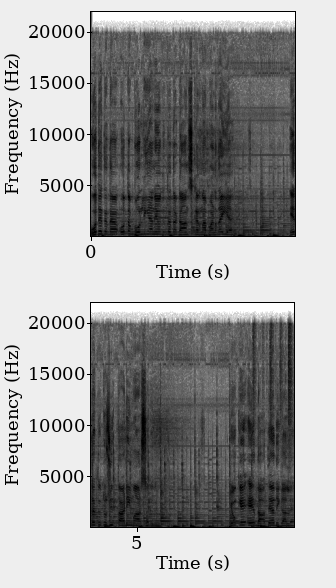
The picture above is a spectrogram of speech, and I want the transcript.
ਉਹਦੇ ਤੇ ਤਾਂ, ਉਹ ਤਾਂ ਬੋਲੀਆਂ ਨੇ, ਉਹਦੇ ਤੇ ਤਾਂ ਡਾਂਸ ਕਰਨਾ ਬਣਦਾ ਹੀ ਹੈ। ਇਹਦੇ ਤੇ ਤੁਸੀਂ ਤਾੜੀ ਮਾਰ ਸਕਦੇ ਹੋ। ਕਿਉਂਕਿ ਇਹ ਦਾਤਿਆਂ ਦੀ ਗੱਲ ਹੈ।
